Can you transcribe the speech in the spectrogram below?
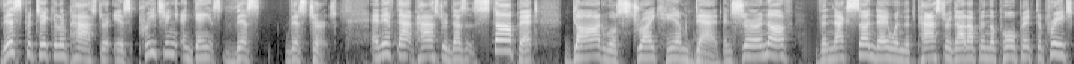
this particular pastor is preaching against this this church. And if that pastor doesn't stop it, God will strike him dead. And sure enough, the next Sunday, when the pastor got up in the pulpit to preach,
